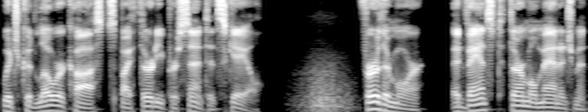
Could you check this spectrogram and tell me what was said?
which could lower costs by 30% at scale. Furthermore, advanced thermal management,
